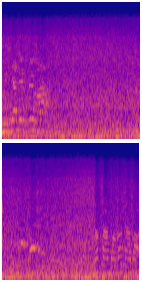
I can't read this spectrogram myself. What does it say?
เนี่ยใครที่แม่ไม่กาเนี่ยเนี่ยเนี่ย phải mình ra đây cái mà นักตามอะนักตามอะ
